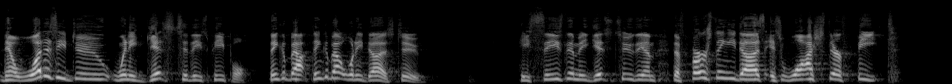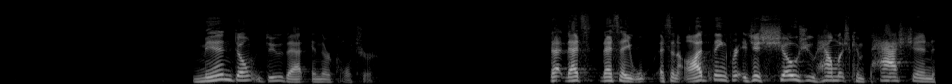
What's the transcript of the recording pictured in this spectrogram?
now what does he do when he gets to these people? Think about, think about what he does too. He sees them, he gets to them. The first thing he does is wash their feet. Men don't do that in their culture. That, that's, that's, a, that's an odd thing for it just shows you how much compassion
